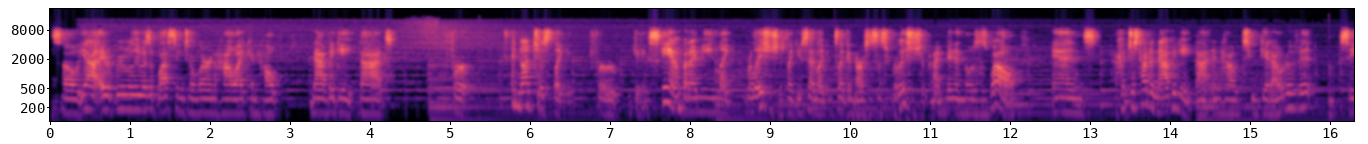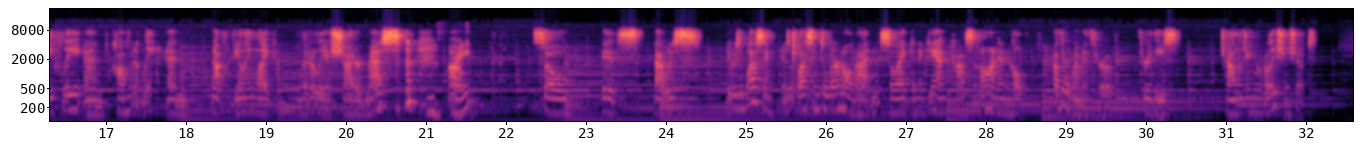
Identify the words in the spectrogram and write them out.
So yeah, it really was a blessing to learn how I can help navigate that for and not just like for getting scammed, but I mean like relationships, like you said, like it's like a narcissistic relationship, and I've been in those as well. And just how to navigate that and how to get out of it safely and confidently and not feeling like literally a shattered mess. right. Um, so it's that was it was a blessing. It was a blessing to learn all that, and so I can again pass it on and help other women through through these challenging relationships.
